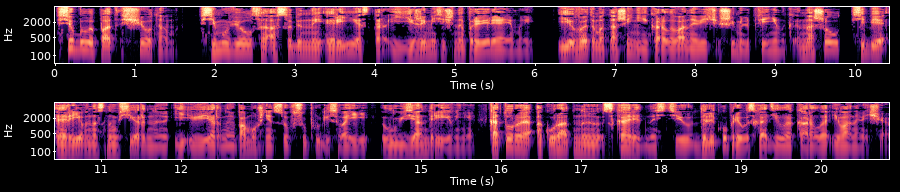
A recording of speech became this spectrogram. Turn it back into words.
Все было под счетом, всему велся особенный реестр, ежемесячно проверяемый, и в этом отношении Карл Иванович Шимельпфенинг нашел себе ревностно усердную и верную помощницу в супруге своей, Луизе Андреевне, которая аккуратную скаредностью далеко превосходила Карла Ивановича.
